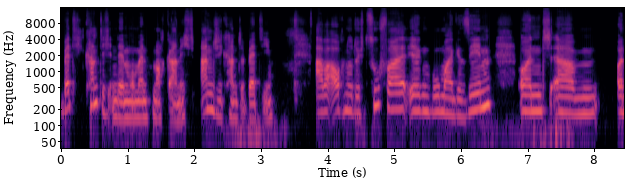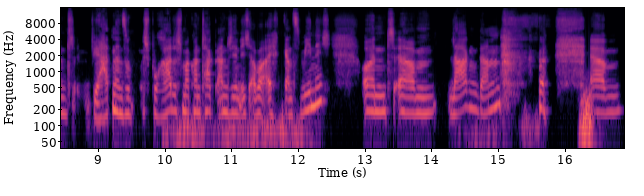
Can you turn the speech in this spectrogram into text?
Betty kannte ich in dem Moment noch gar nicht. Angie kannte Betty. aber auch nur durch Zufall irgendwo mal gesehen. Und ähm, und wir hatten dann so sporadisch mal Kontakt, Angie und ich, aber echt ganz wenig. Und ähm, lagen dann ähm,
